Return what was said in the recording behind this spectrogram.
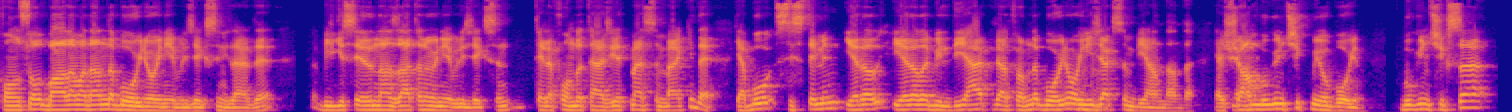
konsol bağlamadan da bu oyunu oynayabileceksin ileride. Bilgisayarından zaten oynayabileceksin. Telefonda tercih etmezsin belki de. Ya bu sistemin yer, al- yer alabildiği her platformda bu oyunu oynayacaksın bir yandan da. Ya şu Ya. an bugün çıkmıyor bu oyun. Bugün çıksa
